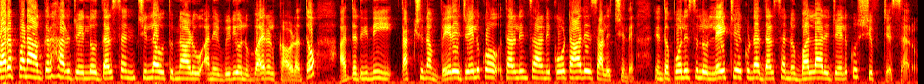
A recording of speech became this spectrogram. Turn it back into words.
పరప్పన అగ్రహార జైల్లో దర్శన్ చిల్లవుతున్నాడు అనే వీడియోలు వైరల్ కావడంతో అతడిని తక్షణం వేరే జైలుకు తరలించాలని కోర్టు ఆదేశాలు ఇచ్చింది. దీంతో పోలీసులు లేట్ చేయకుండా దర్శన్ను బల్లారి జైలుకు షిఫ్ట్ చేశారు.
